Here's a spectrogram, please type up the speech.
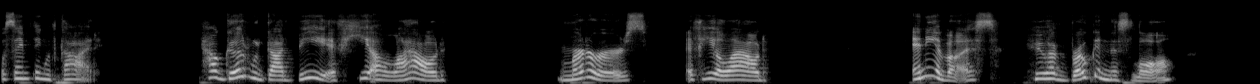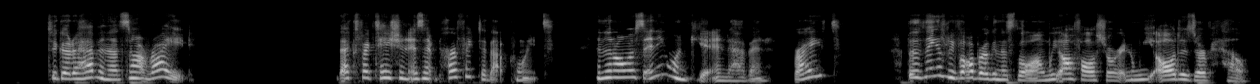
Well, same thing with God. How good would God be if He allowed murderers, if He allowed any of us who have broken this law to go to heaven? That's not right. The expectation isn't perfect at that point. And then almost anyone can get into heaven, right? But the thing is, we've all broken this law and we all fall short and we all deserve hell.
